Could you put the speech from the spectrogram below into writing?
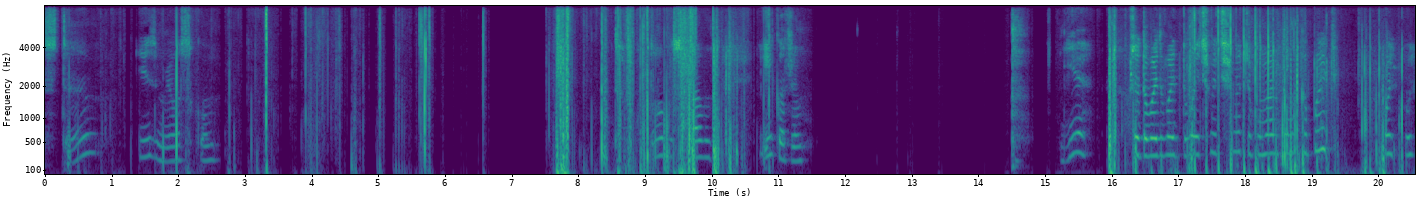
З тим і з м'яском. Так, готово ставимо і кажемо. Є. Все, давай, давай, давай, швидше, швидше, бо в мене там кипить. Ой, ой.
